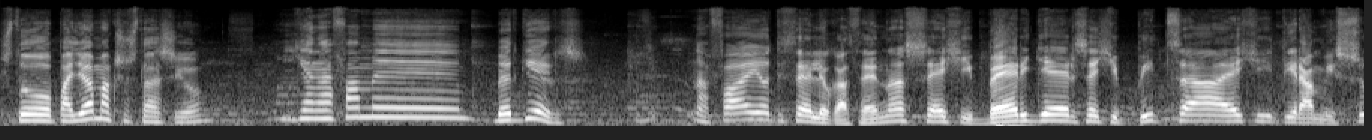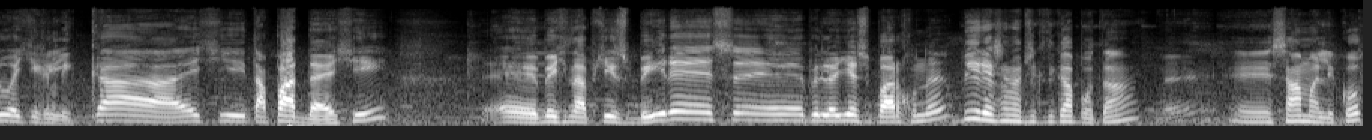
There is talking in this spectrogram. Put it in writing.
στο παλιό αμαξοστάσιο, για να φάμε burgers. Να φάει ό,τι θέλει ο καθένας. Έχει burgers, έχει πίτσα, έχει τυραμισού, έχει γλυκά, έχει τα πάντα έχει. Ε, έχει να πιεις μπύρες, ε, επιλογές υπάρχουν. Μπήρες αναψυκτικά ποτά. Ε, Σάμα Λικόκ.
